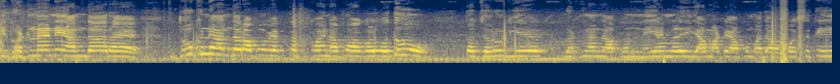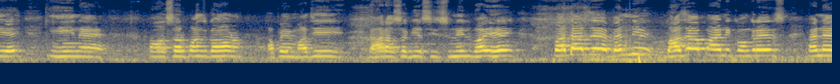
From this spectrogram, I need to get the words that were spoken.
એ ઘટનાની અંદર દુઃખને અંદર આપો વ્યક્ત કોઈને આપો આગળ વધો. તો જરૂર એ ઘટનાને આપણને ન્યાય મળે, યા માટે આપણે બધા ઉપસ્થિતિ એને સરપંચગણ આપણે માજી ધારાસભ્ય શ્રી સુનિલભાઈ હે, બધા જે બંને ભાજપ અને કોંગ્રેસ અને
